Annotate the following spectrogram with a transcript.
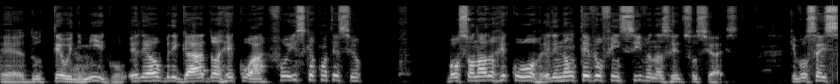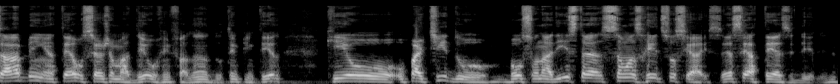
é, do teu inimigo, ele é obrigado a recuar. Foi isso que aconteceu. Bolsonaro recuou, ele não teve ofensiva nas redes sociais. Que vocês sabem, até o Sérgio Amadeu vem falando o tempo inteiro, que o, o partido bolsonarista são as redes sociais. Essa é a tese dele. Né?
